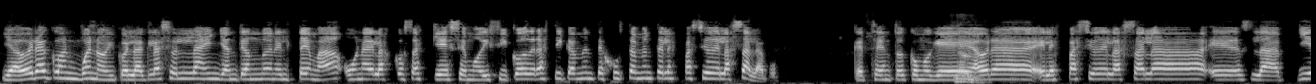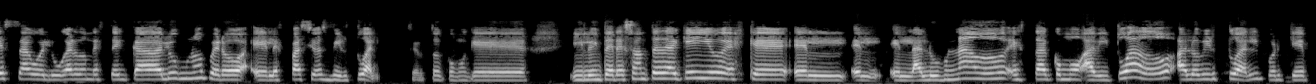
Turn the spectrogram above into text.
Y ahora con, bueno, y con la clase online, ya entrando en el tema, una de las cosas que se modificó drásticamente es justamente el espacio de la sala, pues. Entonces, como que ahora el espacio de la sala es la pieza o el lugar donde esté cada alumno, pero el espacio es virtual, ¿cierto? Como que, y lo interesante de aquello es que el, el, el alumnado está como habituado a lo virtual, porque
